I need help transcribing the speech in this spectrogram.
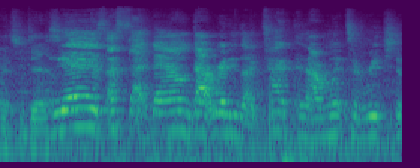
at your desk. Yes, I sat down, got ready like type, and I went to reach to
